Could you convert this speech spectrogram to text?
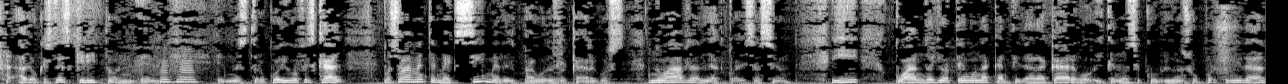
a lo que está escrito en, en- en nuestro Código Fiscal, pues solamente me exime del pago de recargos. No habla de actualización. Y cuando yo tengo una cantidad a cargo y que no se cubrió en su oportunidad,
